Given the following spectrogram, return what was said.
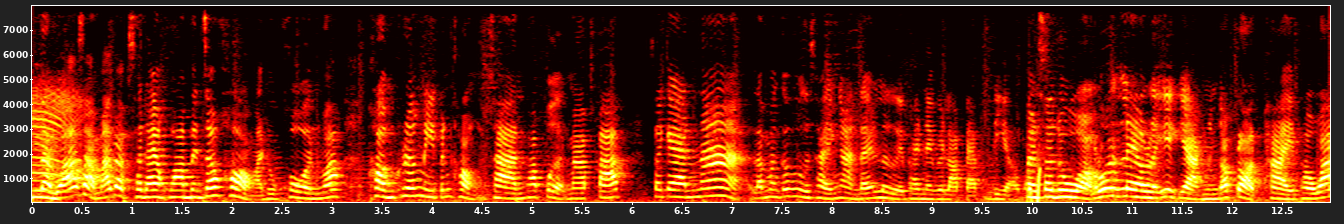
ดิแบบว่าสามารถแบบแสดงความเป็นเจ้าของอะทุกคนว่าคอมเครื่องนี้เป็นของฉันพอเปิดมาปั๊บสแกนหน้าแล้วมันก็คือใช้งานได้เลยภายในเวลาแป๊บเดียว มันสะดวกรวดเร็วและอีกอย่างหนึ่งก็ปลอดภัย เพราะว่า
